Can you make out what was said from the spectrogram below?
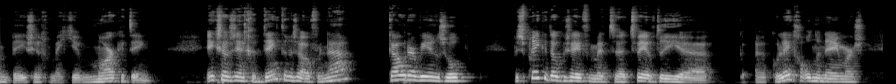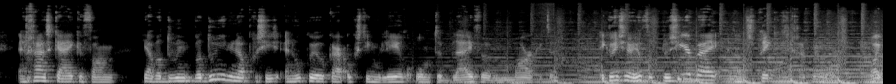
24/7 bezig met je marketing? Ik zou zeggen, denk er eens over na. Kou daar weer eens op. Bespreek het ook eens even met uh, twee of drie uh, uh, collega-ondernemers. En ga eens kijken van, ja, wat doen, wat doen jullie nou precies? En hoe kun je elkaar ook stimuleren om te blijven marketen? Ik wens je er heel veel plezier bij en dan spreek ik je graag weer morgen. Hoi!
